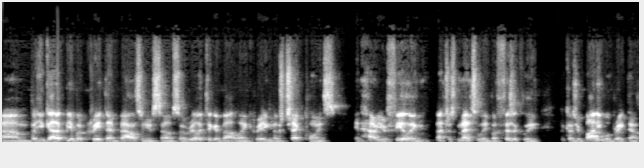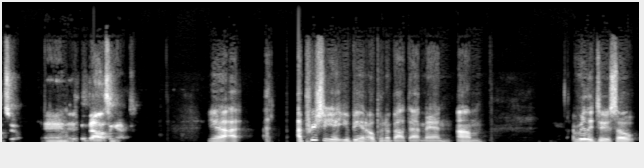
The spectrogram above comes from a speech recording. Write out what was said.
Um, but you got to be able to create that balance in yourself. So really think about like creating those checkpoints in how you're feeling, not just mentally, but physically, because your body will break down too. And it's a balancing act. Yeah, I, I appreciate you being open about that, man. Um, I really do. So,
